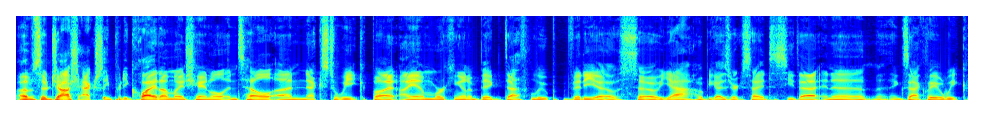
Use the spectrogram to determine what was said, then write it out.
Um, so Josh, actually pretty quiet on my channel until uh, next week, but I am working on a big Death Loop video. So yeah, hope you guys are excited to see that in a exactly a week.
